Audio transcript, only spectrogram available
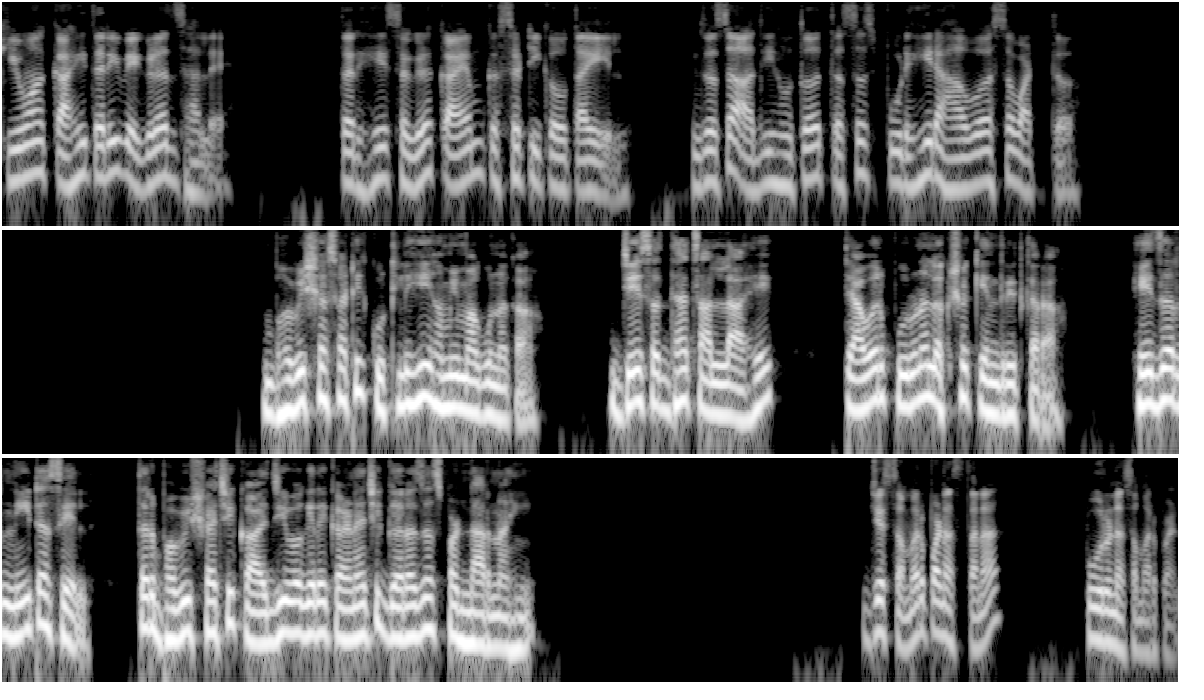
किंवा काहीतरी वेगळंच झालंय. तर हे सगळं कायम कसं टिकवता येईल? जसं आधी होतं तसंच पुढेही राहावं असं वाटतं. भविष्यासाठी कुठलीही हमी मागू नका. जे सध्या चाललं आहे त्यावर पूर्ण लक्ष केंद्रित करा. हे जर नीट असेल तर भविष्याची काळजी वगैरे करण्याची गरजच पडणार नाही. जे समर्पण असतं ना पूर्ण समर्पण.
